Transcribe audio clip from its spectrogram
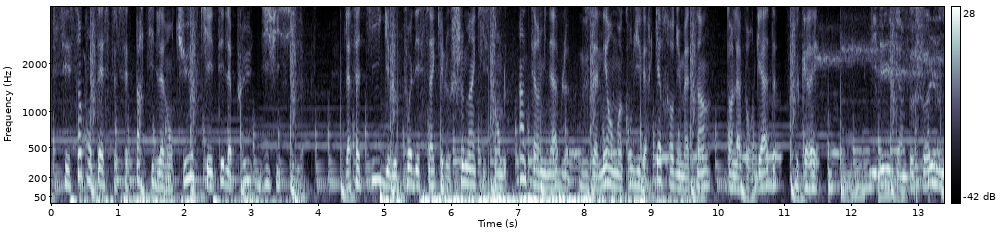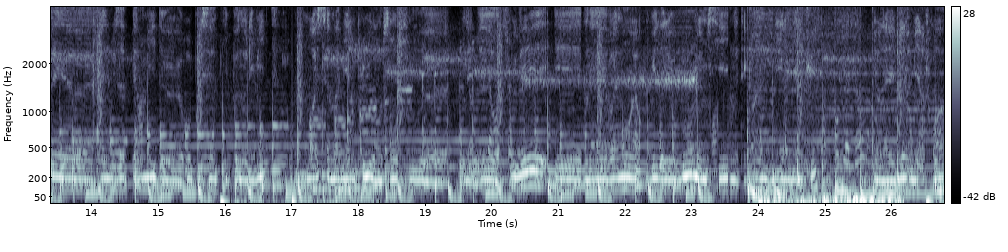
C'est sans conteste cette partie de l'aventure qui a été la plus difficile. La fatigue, le poids des sacs et le chemin qui semble interminable nous a néanmoins conduits vers 4h du matin dans la bourgade de Gré. L'idée était un peu folle, mais euh, elle nous a permis repousser un petit peu nos limites. Moi, ça m'a bien plu dans le sens où euh, on était soudés et on avait vraiment envie d'aller au bout, même si on était quand même bien bien cuit et on avait bien bien froid.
